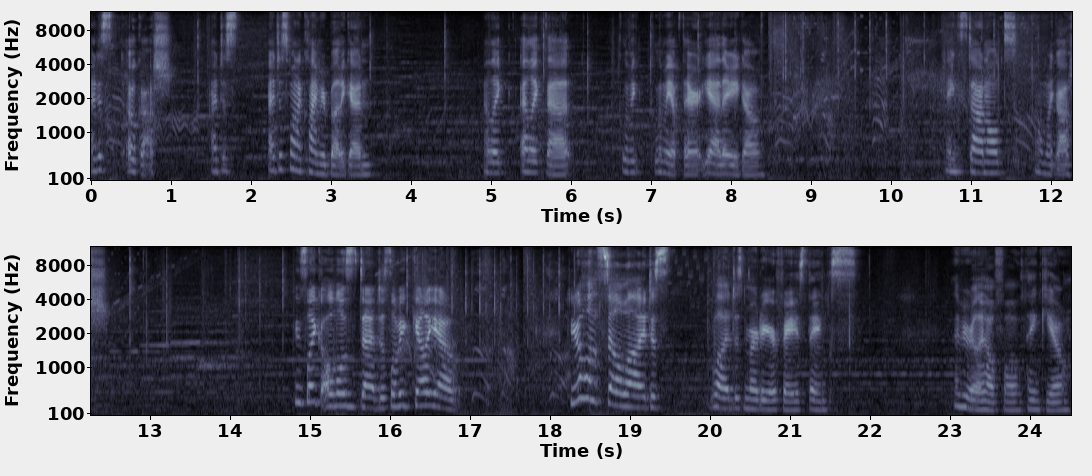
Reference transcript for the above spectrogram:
I just, oh gosh. I just, I just want to climb your butt again. I like, I like that. Let me, let me up there. Yeah, there you go. Thanks, Donald. Oh my gosh. He's like almost dead. Just let me kill you. Do you hold still while I just, while I just murder your face? Thanks. That'd be really helpful. Thank you.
